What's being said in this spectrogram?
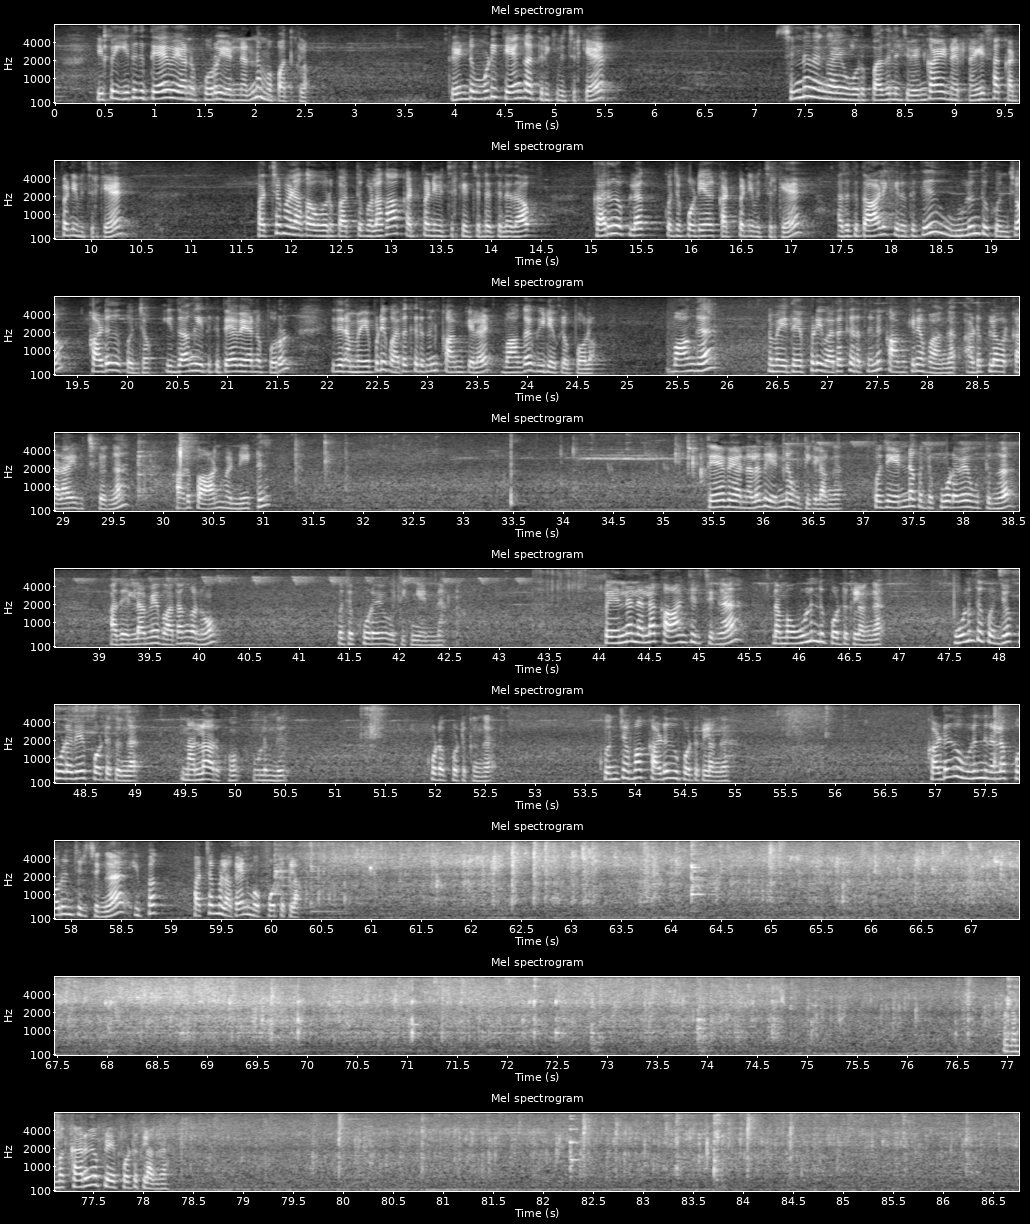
இப்போ இதுக்கு தேவையான பொருள் என்னென்னு நம்ம பார்த்துக்கலாம் ரெண்டு முடி தேங்காய் திருக்கி வச்சுருக்கேன். சின்ன வெங்காயம் ஒரு பதினஞ்சு வெங்காயம் நைஸாக கட் பண்ணி வச்சுருக்கேன். பச்சை மிளகாய் ஒரு பத்து மிளகாய் கட் பண்ணி வச்சுருக்கேன் சின்ன சின்னதாக கருவேப்பிலை கொஞ்சம் பொடியாக கட் பண்ணி வச்சுருக்கேன். அதுக்கு தாளிக்கிறதுக்கு உளுந்து கொஞ்சம் கடுகு கொஞ்சம். இதாங்க இதுக்கு தேவையான பொருள். இதை நம்ம எப்படி வதக்குறதுன்னு காமிக்கல. வாங்க வீடியோக்குள்ளே போகலாம் வாங்க நம்ம இதை எப்படி வதக்குறதுன்னு காமிக்கிறேன். வாங்க அடுப்பில் ஒரு கடாய் வச்சுக்கோங்க. அடுப்பை ஆன் பண்ணிவிட்டு தேவையான அளவு எண்ணெய் ஊற்றிக்கலாங்க கொஞ்சம் எண்ணெய் கொஞ்சம் கூடவே ஊற்றுங்க அது எல்லாமே வதங்கணும். கொஞ்சம் கூடவே ஊற்றிக்கங்க எண்ணெய். இப்போ எண்ணெய் நல்லா காஞ்சிருச்சுங்க. நம்ம உளுந்து போட்டுக்கலாங்க. உளுந்து கொஞ்சம் கூடவே போட்டுக்கோங்க. நல்லாயிருக்கும் உளுந்து. கூட போட்டுக்கோங்க. கொஞ்சமாக கடுகு போட்டுக்கலாங்க. கடுகு உளுந்து நல்லா பொரிஞ்சிருச்சுங்க. இப்போ பச்சை மிளகாய் நம்ம போட்டுக்கலாம். இப்போ நம்ம கருவேப்பிலையை போட்டுக்கலாங்க.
